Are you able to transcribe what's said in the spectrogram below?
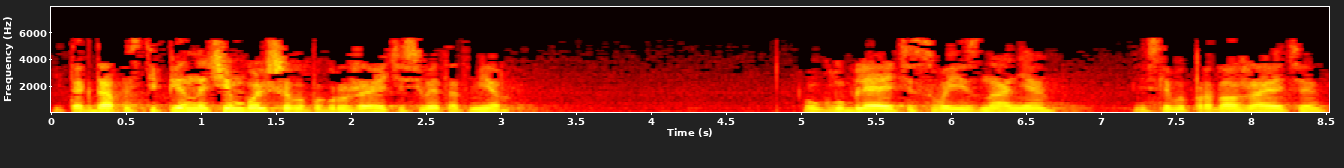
И тогда постепенно, чем больше вы погружаетесь в этот мир, углубляете свои знания, если вы продолжаете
